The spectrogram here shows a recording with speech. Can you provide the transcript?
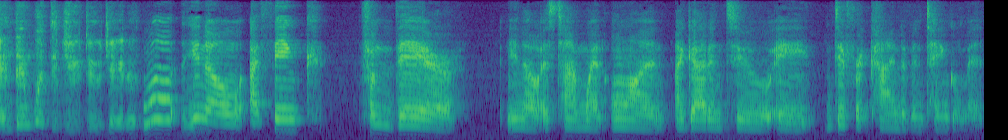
And then what did you do, Jada? Well, you know, I think from there, you know, as time went on, I got into a different kind of entanglement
